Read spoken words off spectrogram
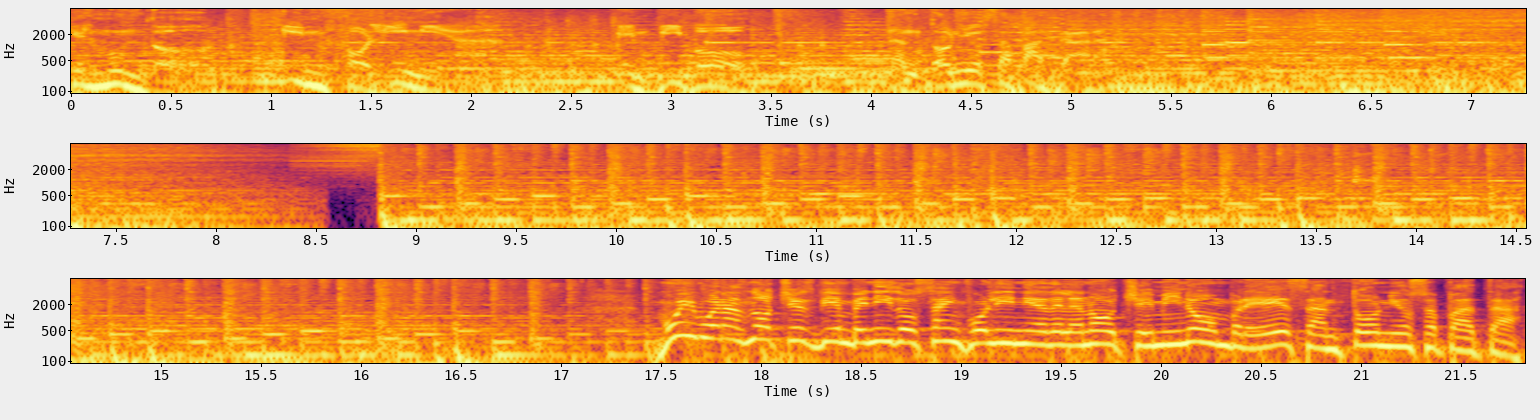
y el mundo. Infolínea. En vivo, Antonio Zapata. Muy buenas noches, bienvenidos a Infolínea de la Noche. Mi nombre es Antonio Zapata,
